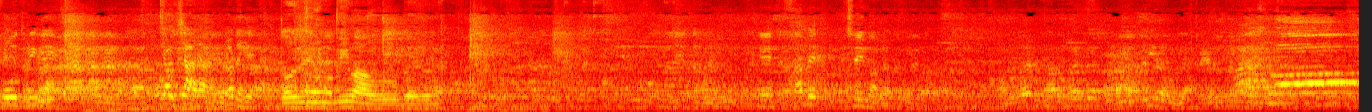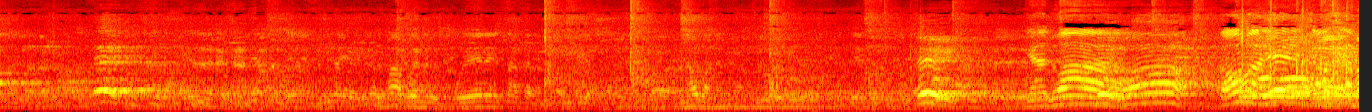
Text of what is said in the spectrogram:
4 3ပါကြောက်ချတာနော်တကယ်တော်ရင်မပြီးပါဘူးဘယ်လိုလဲကဲစားပစ်ချိန်ပါဗျ မဘွဲမျိုးဘွဲနဲ့စတက်တာပြီးပြရနောက်ပါနဲ့ဟေးရန်လွားကောင်းပါလေကျောင်းဆရာဖ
